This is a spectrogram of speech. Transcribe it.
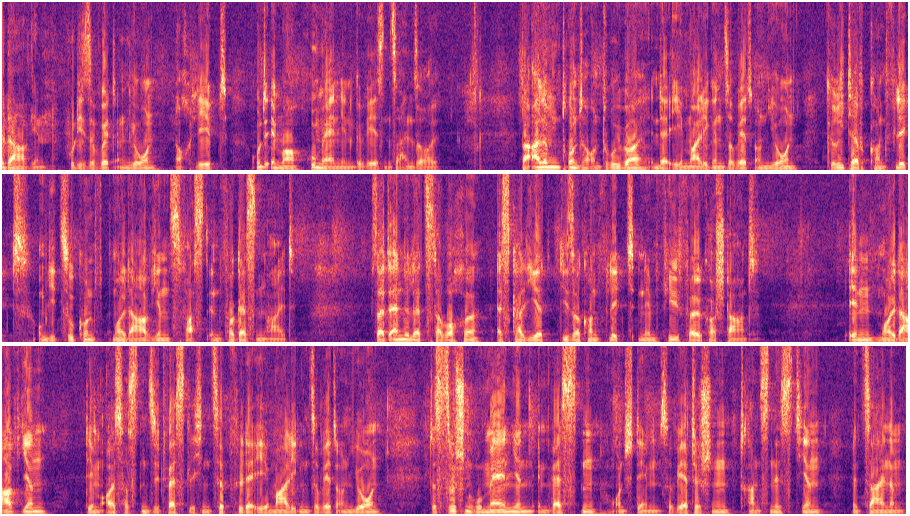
Moldawien, wo die Sowjetunion noch lebt und immer Rumänien gewesen sein soll. Bei allem drunter und drüber in der ehemaligen Sowjetunion geriet der Konflikt um die Zukunft Moldawiens fast in Vergessenheit. Seit Ende letzter Woche eskaliert dieser Konflikt in dem Vielvölkerstaat. In Moldawien, dem äußersten südwestlichen Zipfel der ehemaligen Sowjetunion, das zwischen Rumänien im Westen und dem sowjetischen Transnistrien mit seinem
